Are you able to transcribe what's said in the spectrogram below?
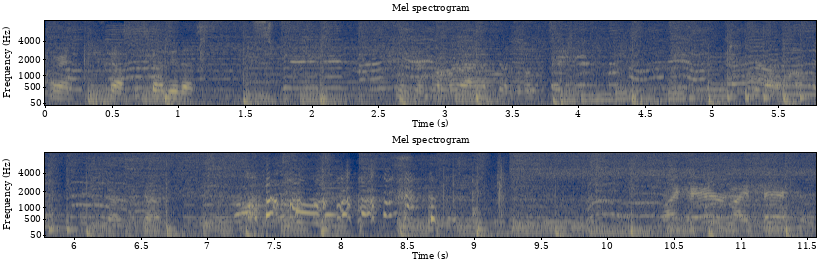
Okay, let's go. Let's go do this. My hair, my hair.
